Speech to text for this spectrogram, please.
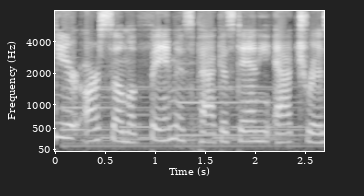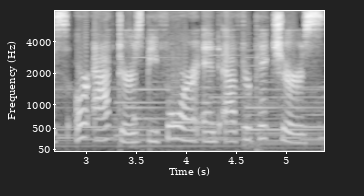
Here are some of famous Pakistani actress or actors before and after pictures.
